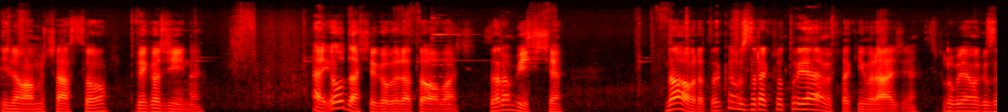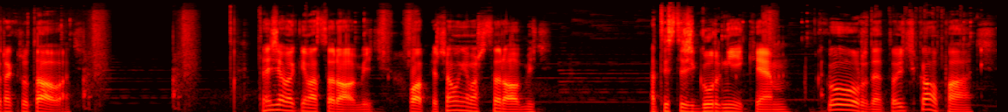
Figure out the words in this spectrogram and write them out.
Ile mamy czasu? Dwie godziny. Ej, uda się go wyratować. Zarobiście. Dobra, to go zrekrutujemy w takim razie. Spróbujemy go zrekrutować. Ten ziołek nie ma co robić. Chłopie, czemu nie masz co robić? A ty jesteś górnikiem. Kurde, to idź kopać.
